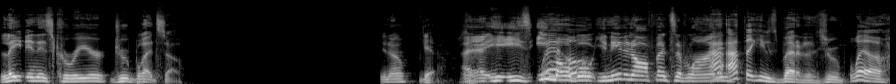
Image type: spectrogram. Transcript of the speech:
late in his career Drew Bledsoe. You know, Yeah, I- I- he, he's Well, immobile. oh. you need an offensive line. I, I think he was better than Drew. Well,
